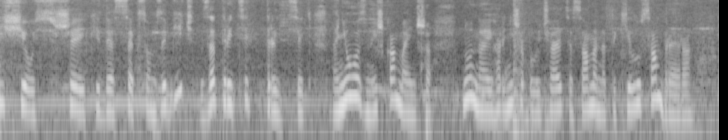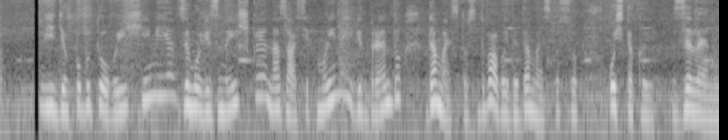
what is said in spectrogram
І ще ось шейк іде Sex on the Beach за 30-30. На нього знижка менша. Ну, найгарніша виходить саме на текілу Самбрера. Відділ побутової хімії, зимові знижки на засіб мийний від бренду Доместос. Два види Доместосу. Ось такий зелений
